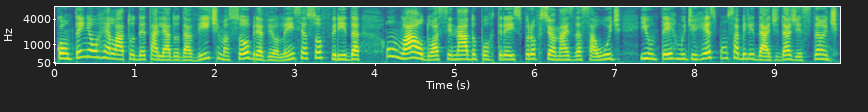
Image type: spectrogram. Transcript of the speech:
contenha o relato detalhado da vítima sobre a violência sofrida, um laudo assinado por três profissionais da saúde e um termo de responsabilidade da gestante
